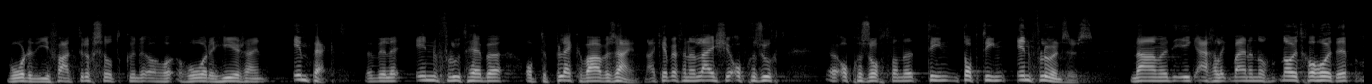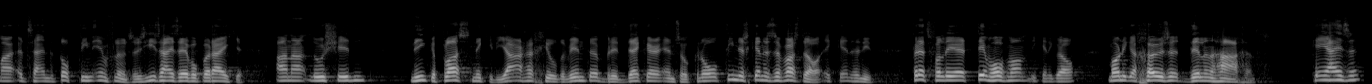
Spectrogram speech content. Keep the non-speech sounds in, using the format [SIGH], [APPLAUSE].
Woorden die je vaak terug zult kunnen horen hier zijn impact. We willen invloed hebben op de plek waar we zijn. Nou, ik heb even een lijstje opgezocht, uh, opgezocht van de 10, top 10 influencers. Namen die ik eigenlijk bijna nog nooit gehoord heb, maar het zijn de top 10 influencers. Hier zijn ze even op een rijtje. Anna Nushin, Nienke Plas, Nicky de Jager, Giel de Winter, Britt Dekker, Enzo Knol. Tieners kennen ze vast wel, ik ken ze niet. Fred van Leer, Tim Hofman, die ken ik wel. Monika Geuze, Dylan Hagens. Ken jij ze?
